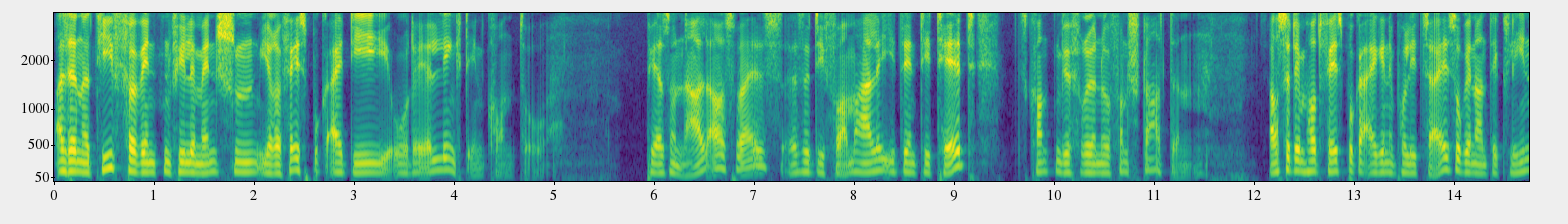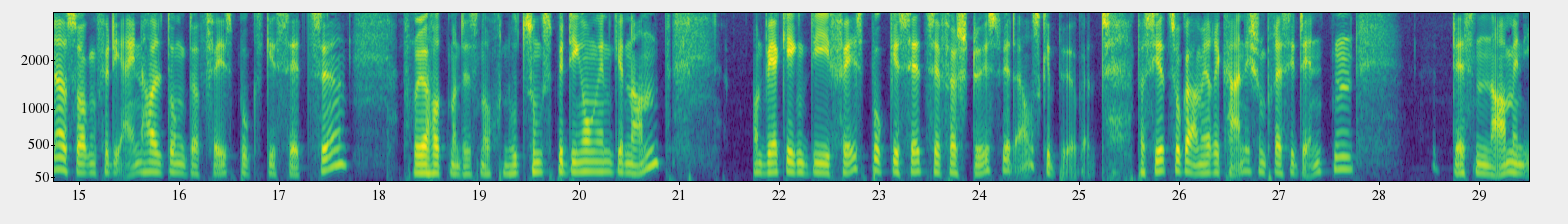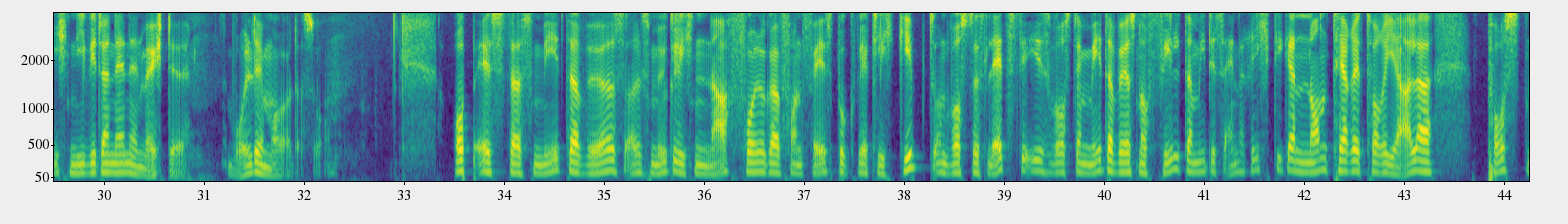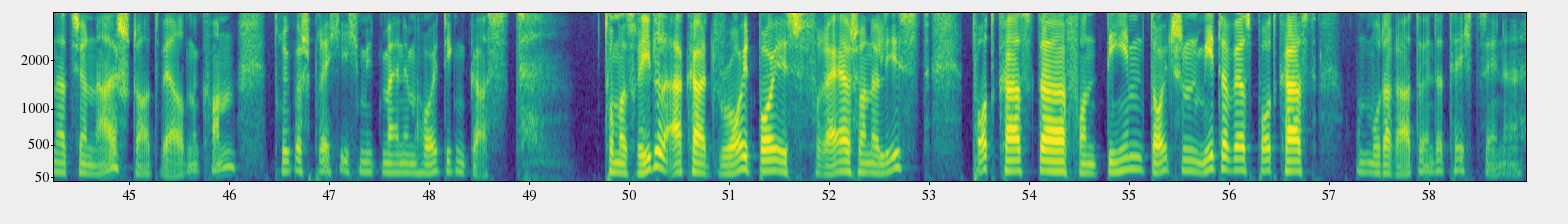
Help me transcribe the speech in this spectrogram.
Alternativ verwenden viele Menschen ihre Facebook-ID oder ihr LinkedIn-Konto. Personalausweis, also die formale Identität, das konnten wir früher nur von Staaten. Außerdem hat Facebook eine eigene Polizei, sogenannte Cleaner, sorgen für die Einhaltung der Facebook-Gesetze. Früher hat man das noch Nutzungsbedingungen genannt. Und wer gegen die Facebook-Gesetze verstößt, wird ausgebürgert. Passiert sogar amerikanischen Präsidenten, dessen Namen ich nie wieder nennen möchte. Voldemort oder so. Ob es das Metaverse als möglichen Nachfolger von Facebook wirklich gibt und was das Letzte ist, was dem Metaverse noch fehlt, damit es ein richtiger non-territorialer Postnationalstaat werden kann. Darüber spreche ich mit meinem heutigen Gast. Thomas Riedel, aka Droidboy, ist freier Journalist, Podcaster von dem deutschen Metaverse-Podcast und Moderator in der Tech-Szene.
